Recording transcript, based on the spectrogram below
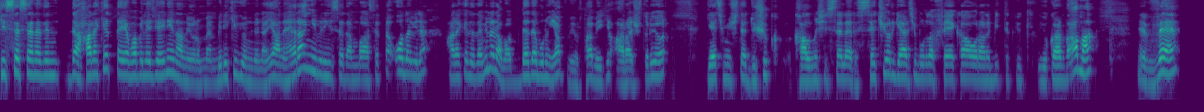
hisse senedinde hareket de yapabileceğine inanıyorum ben bir iki günlüğüne. Yani herhangi bir hisseden bahsette o da bile hareket edebilir ama dede bunu yapmıyor. Tabii ki araştırıyor. Geçmişte düşük kalmış hisseler seçiyor. Gerçi burada FK oranı bir tık yuk- yukarıda ama e, ve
